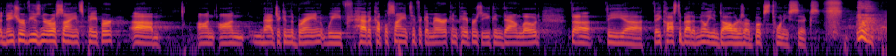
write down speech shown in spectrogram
a Nature Reviews Neuroscience paper. Um, on, on magic in the brain. We've had a couple Scientific American papers that you can download. The, the, uh, they cost about a million dollars. Our book's 26.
